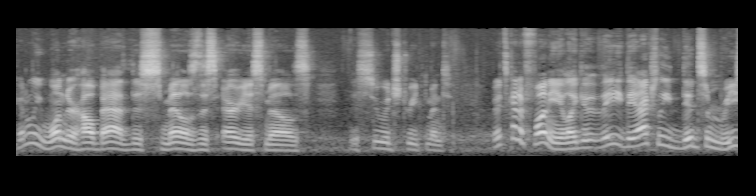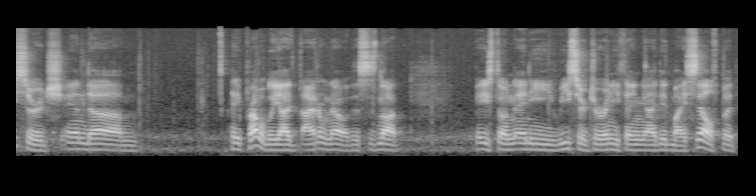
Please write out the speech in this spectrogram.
can only wonder how bad this smells, this area smells, this sewage treatment. But it's kind of funny, like, they, they actually did some research, and, um, they probably, I, I don't know, this is not based on any research or anything I did myself, but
